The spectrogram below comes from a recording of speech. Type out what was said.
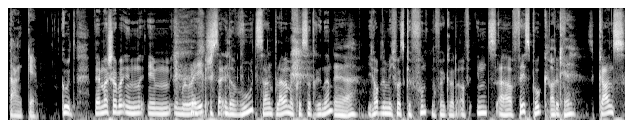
danke. Gut, wenn wir schon aber in, im, im Rage, in der Wut sind, bleiben wir mal kurz da drinnen. Ja. Ich habe nämlich was gefunden vorher gerade auf, äh, Facebook. Okay. Ganz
